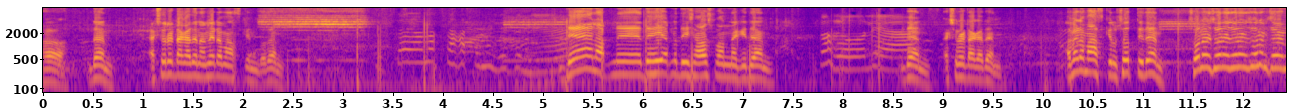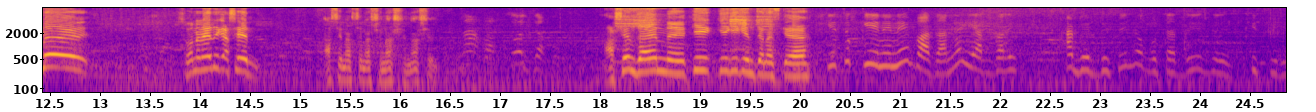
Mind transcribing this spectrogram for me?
হ্যাঁ দেন। একশো টাকা দেন আমি একটা মাছ কিনবো দেন। দেন আপনি দেখি আপনি দিয়ে সাহস পান নাকি দেন। দেন একশো টাকা দেন। আমি একটা মাছ কিনবো সত্যি দেন। শোনেন শোনেন শোনেন শোনেন শোনেন শোনেন এদিকে আসেন। আসেন আসেন আসেন আসেন আসেন। আসেন যায়েন। কি কি কি কিনছেন আজকে? কিছু কিনিনি বাজারে একবারে খাবির দিছিল গোটা দিয়ে খিচুড়ি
